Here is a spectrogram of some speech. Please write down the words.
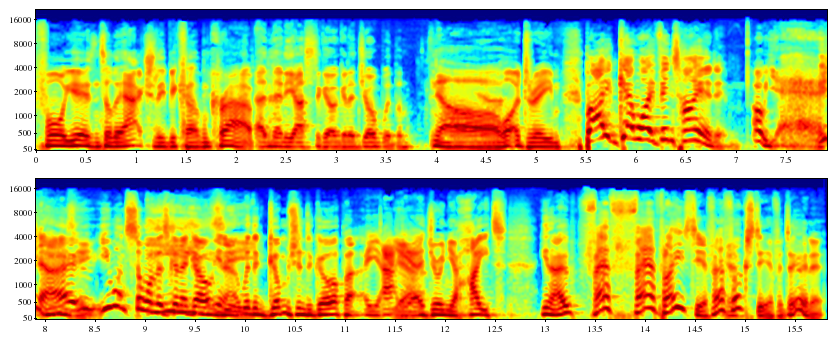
four years until they actually become crap. and then he has to go and get a job with them. Oh, what a dream! But I get why Vince hired him. Oh yeah, You know, easy. you want someone that's going to go, you know, with the gumption to go up at, at Yeah. you during your height. You know, fair, fair play to you, fair fucks to you for doing it.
